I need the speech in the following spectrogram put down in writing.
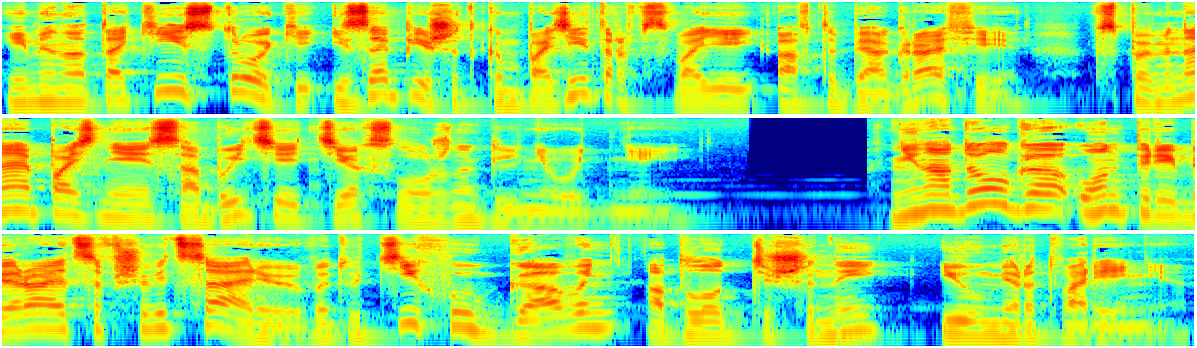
Именно такие строки и запишет композитор в своей автобиографии, вспоминая позднее события тех сложных для него дней. Ненадолго он перебирается в Швейцарию, в эту тихую гавань, оплот тишины и умиротворения.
